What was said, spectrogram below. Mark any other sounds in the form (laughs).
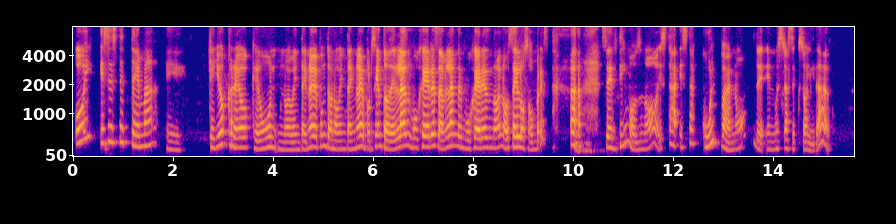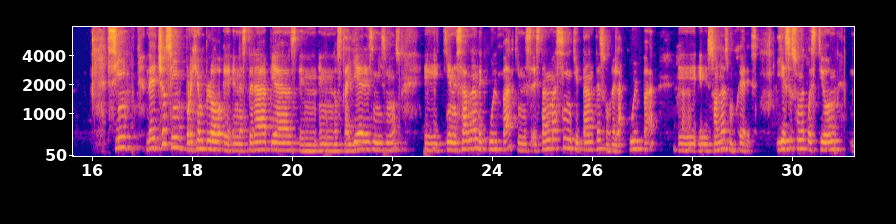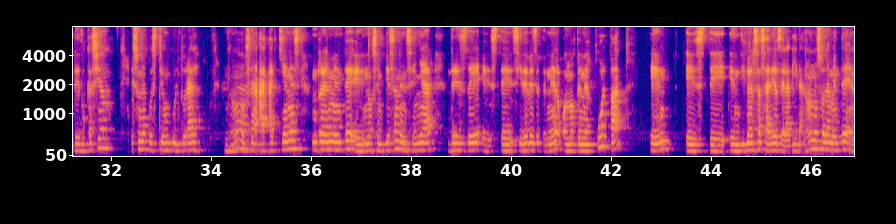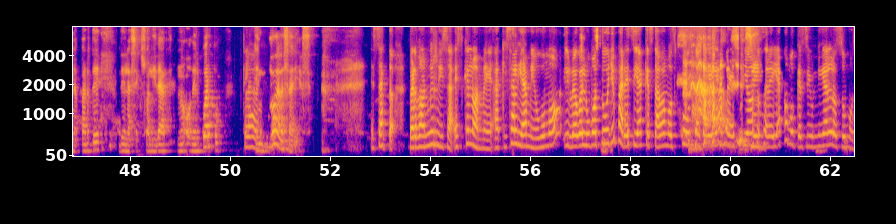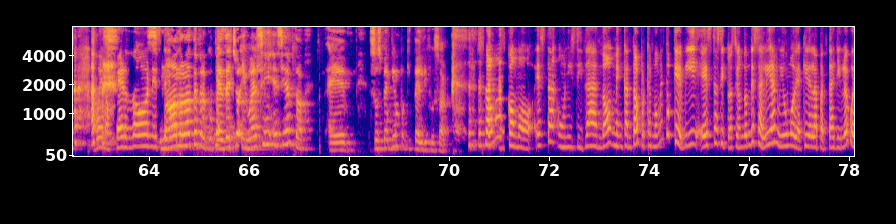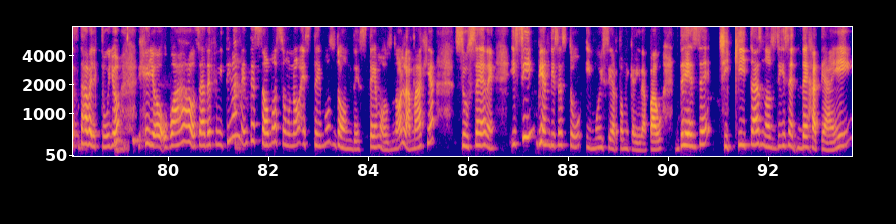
Hoy es este tema eh, que yo creo que un 99.99% de las mujeres, hablando en mujeres, ¿no? No sé, los hombres, (laughs) sentimos, ¿no? Esta, esta culpa, ¿no? De, en nuestra sexualidad. Sí, de hecho sí, por ejemplo, eh, en las terapias, en, los talleres mismos, eh, quienes hablan de culpa, quienes están más inquietantes sobre la culpa, eh, son las mujeres. Y eso es una cuestión de educación, es una cuestión cultural. ¿no? O sea, a, quienes realmente nos empiezan a enseñar desde este, si debes de tener o no tener culpa en este, en diversas áreas de la vida, ¿no? No solamente en la parte de la sexualidad, ¿no? O del cuerpo, claro. en todas las áreas. Exacto. Perdón mi risa, es que lo amé. Aquí salía mi humo y luego el humo tuyo y parecía que estábamos juntas. Se veía (laughs) precioso, se veía como que se unían los humos. Bueno, perdón. Este... No, no, no te preocupes. De hecho, igual sí, es cierto. Eh, suspendí un poquito el difusor. (laughs) Somos como esta unicidad, ¿no? Me encantó porque al momento que vi esta situación donde salía mi humo de aquí de la pantalla y luego estaba el tuyo, (laughs) dije yo, wow, o sea, definitivamente somos uno, estemos donde estemos, ¿no? La magia sucede. Y sí, bien dices tú, y muy cierto, mi querida Pau, desde chiquitas nos dicen, déjate ahí,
